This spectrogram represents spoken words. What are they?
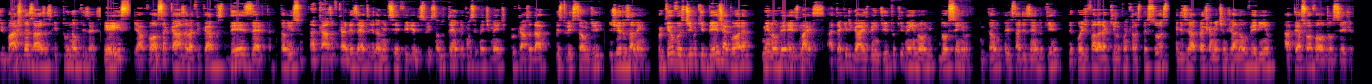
debaixo das asas, e tu não fizeste. Eis que a vossa casa vai ficar-vos deserta. Então, isso, a casa ficar deserta, geralmente se referia à destruição do templo e, consequentemente, por causa da destruição de Jerusalém. Porque eu vos digo que desde agora me não vereis mais, até que digais bendito que vem em nome do Senhor. Então, ele está dizendo que, depois de falar aquilo com aquelas pessoas, eles já praticamente já não veriam até a sua volta, ou seja,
